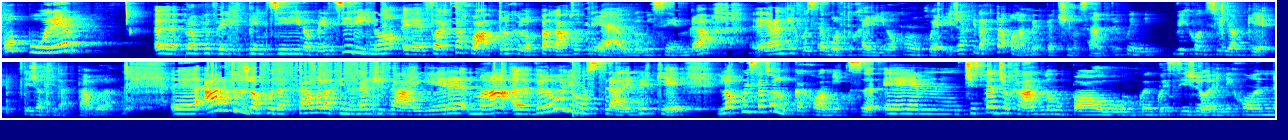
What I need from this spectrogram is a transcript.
oppure eh, proprio per il pensierino pensierino eh, Forza 4 che l'ho pagato 3 euro mi sembra. Eh, anche questo è molto carino. Comunque i giochi da tavola a me piacciono sempre quindi vi consiglio anche i giochi da tavola. Eh, altro gioco da tavola che non è di Tiger, ma eh, ve lo voglio mostrare perché l'ho acquistato a Lucca Comics e mh, mm, ci sto giocando un po' ovunque in questi giorni, con,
